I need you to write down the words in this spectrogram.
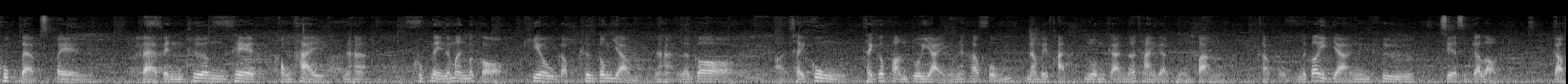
คุกแบบสเปน แต่เป็นเครื่องเทศของไทยนะฮะคลุกในน้ำมันมะกอก คี่ยวกับเครื่องต้มยำนะฮะแล้วก็ใช้กุ้งไทเกอร์พรอนตัวใหญ่นะครับผมนำไปผัดรวมกันแล้วทานกับขนมปังครับผมแล้วก็อีกอย่างหนึ่งคือเซียสกาลอปกับ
